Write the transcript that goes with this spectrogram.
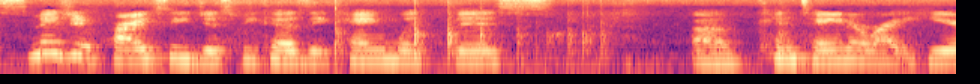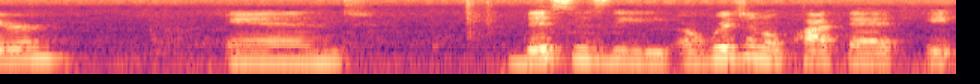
smidget pricey just because it came with this uh, container right here. And this is the original pot that it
